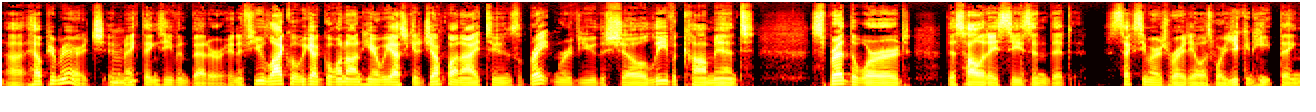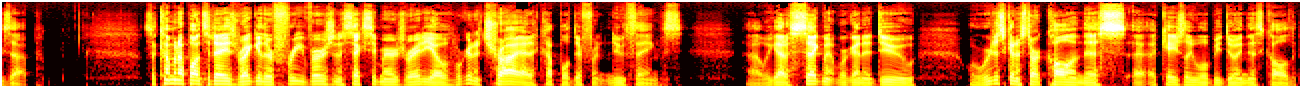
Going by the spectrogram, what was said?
Uh, help your marriage and Mm-hmm. make things even better. And if you like what we got going on here, we ask you to jump on iTunes, rate and review the show, leave a comment, spread the word this holiday season that Sexy Marriage Radio is where you can heat things up. So, coming up on today's regular free version of Sexy Marriage Radio, we're going to try a couple different new things. Uh, we got a segment we're going to do where we're just going to start calling this, uh, occasionally we'll be doing this called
